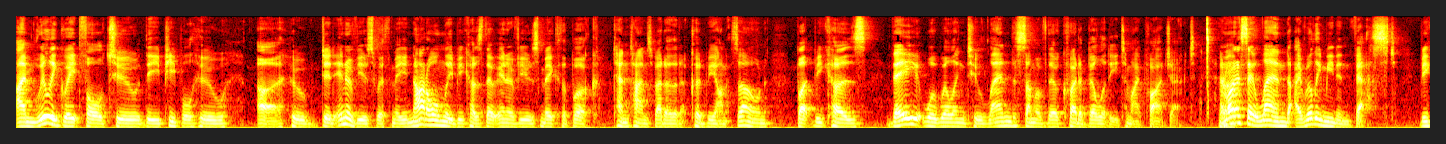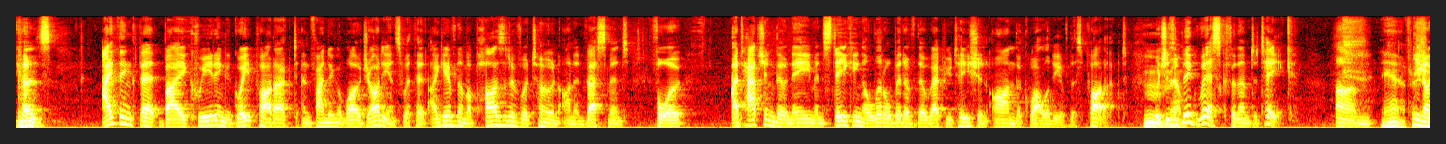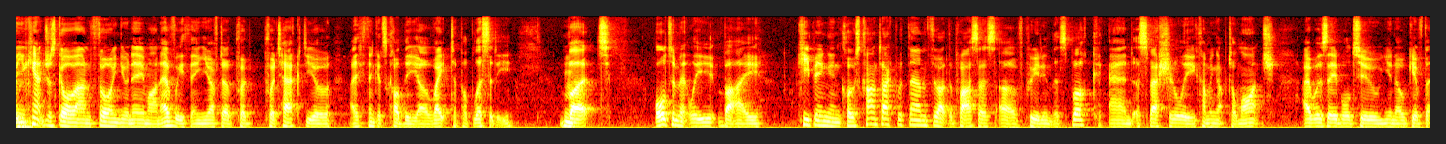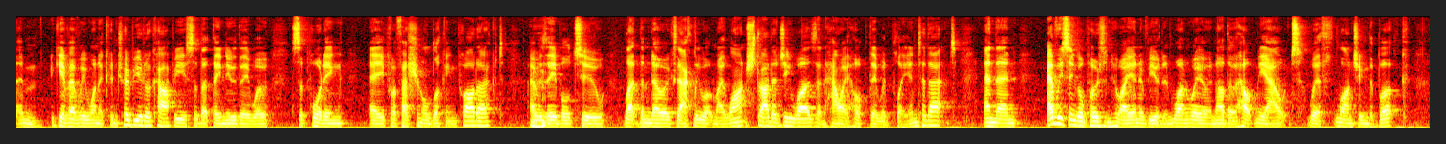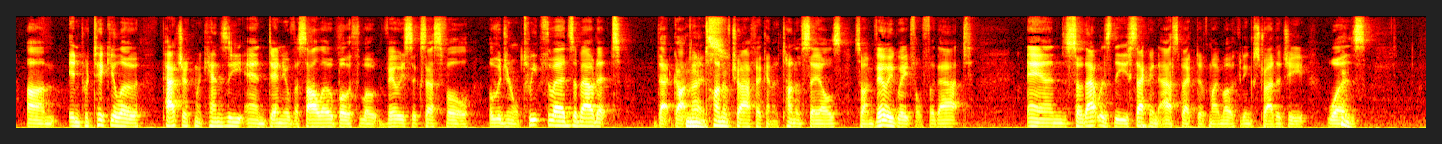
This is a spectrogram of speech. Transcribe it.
I'm really grateful to the people who uh, who did interviews with me. Not only because their interviews make the book ten times better than it could be on its own, but because they were willing to lend some of their credibility to my project. And when I say lend, I really mean invest because. I think that by creating a great product and finding a large audience with it, I gave them a positive return on investment for attaching their name and staking a little bit of their reputation on the quality of this product, which is yeah. a big risk for them to take. Um, Yeah, for you know, sure. you can't just go around throwing your name on everything. You have to pr- protect your, I think it's called the uh, right to publicity. Hmm. But ultimately, by keeping in close contact with them throughout the process of creating this book and especially coming up to launch, I was able to, you know, give them give everyone a contributor copy so that they knew they were supporting a professional looking product. I was able to let them know exactly what my launch strategy was and how I hoped they would play into that. And then every single person who I interviewed in one way or another helped me out with launching the book. Um, in particular, Patrick McKenzie and Daniel Vassallo both wrote very successful original tweet threads about it that got me a ton of traffic and a ton of sales. So I'm very grateful for that. And so that was the second aspect of my marketing strategy was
